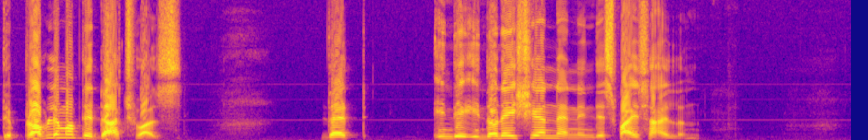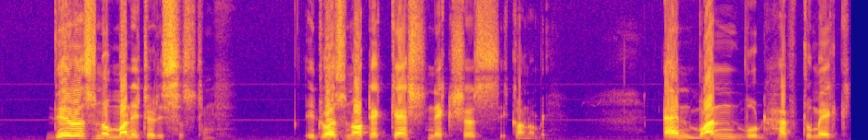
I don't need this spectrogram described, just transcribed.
The problem of the Dutch was that in the Indonesian and in the Spice Island, there was no monetary system. It was not a cash nexus economy and one would have to make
